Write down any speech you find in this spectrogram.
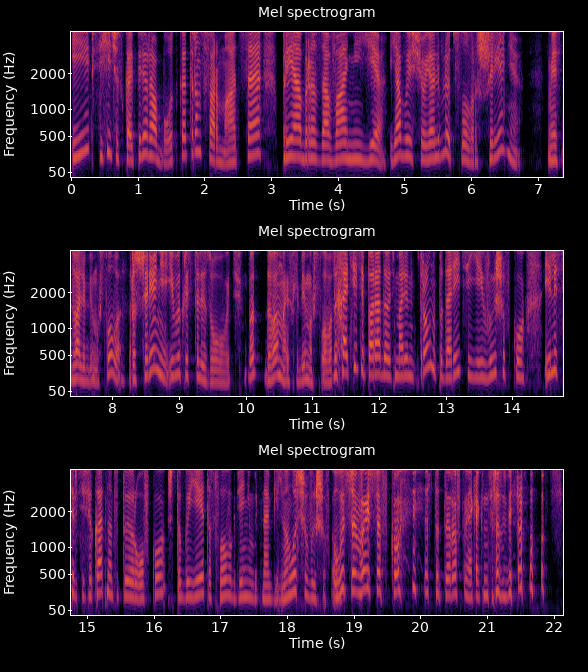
и психическая переработка, трансформация, преобразование. Я бы еще, я люблю это слово расширение, у меня есть два любимых слова – расширение и выкристаллизовывать. Вот два моих любимых слова. Захотите порадовать Марину Петровну, подарите ей вышивку или сертификат на татуировку, чтобы ей это слово где-нибудь набили. Но лучше вышивку. Лучше вышивку. С татуировками я как-нибудь разберусь.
